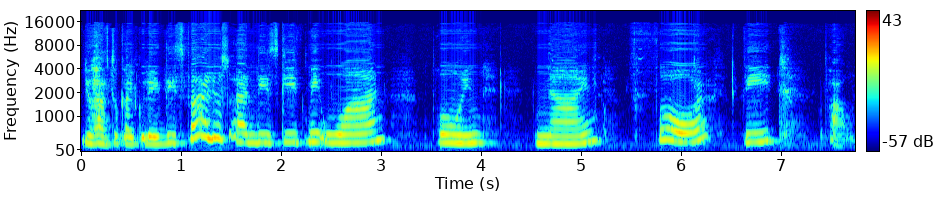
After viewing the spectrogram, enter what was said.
you have to calculate these values, and this gives me 1.94 feet pound.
